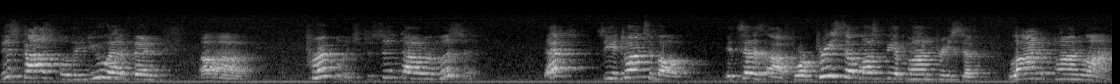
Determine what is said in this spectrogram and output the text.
this gospel that you have been uh, privileged to sit down and listen, that's, see, it talks about, it says, uh, for precept must be upon precept, line upon line.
